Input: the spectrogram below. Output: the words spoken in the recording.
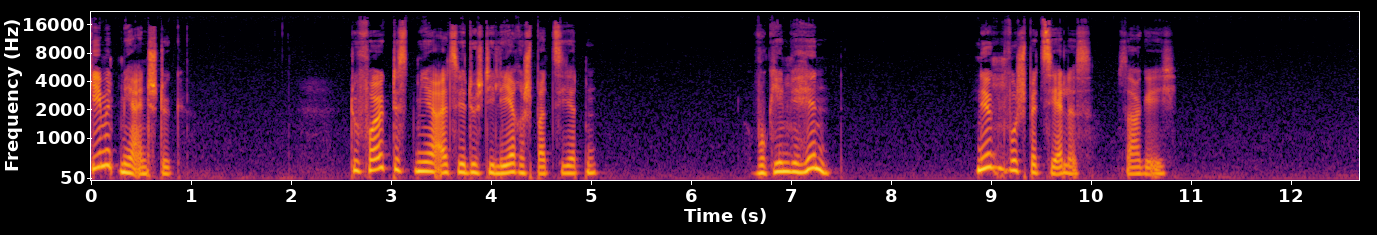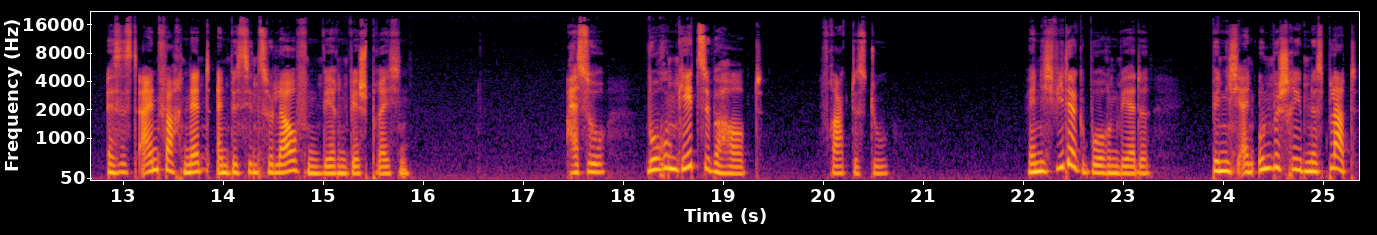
Geh mit mir ein Stück. Du folgtest mir, als wir durch die Leere spazierten. Wo gehen wir hin? Nirgendwo Spezielles, sage ich. Es ist einfach nett, ein bisschen zu laufen, während wir sprechen. Also, worum geht's überhaupt? fragtest du. Wenn ich wiedergeboren werde, bin ich ein unbeschriebenes Blatt,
